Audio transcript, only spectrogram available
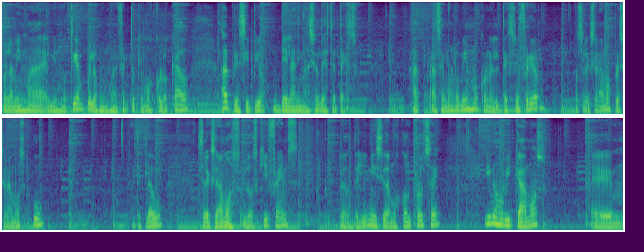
con la misma, el mismo tiempo y los mismos efectos que hemos colocado al principio de la animación de este texto. Hacemos lo mismo con el texto inferior, lo seleccionamos, presionamos U, la tecla U, seleccionamos los keyframes, los del inicio, damos control C y nos ubicamos, em,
